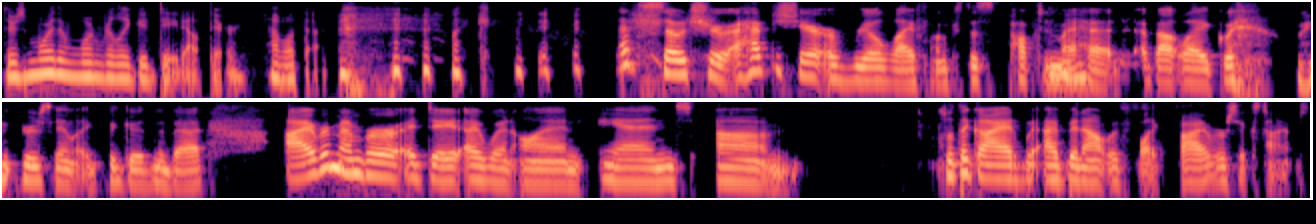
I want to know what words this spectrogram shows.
There's more than one really good date out there. How about that? like That's so true. I have to share a real life one because this popped in my Mhm. head about like when, when you're saying like the good and the bad. I remember a date I went on and um so the guy I'd, I'd been out with like five or six times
